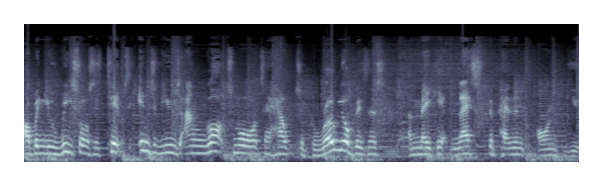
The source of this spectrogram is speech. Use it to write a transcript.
I'll bring you resources, tips, interviews, and lots more to help to grow your business and make it less dependent on you.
